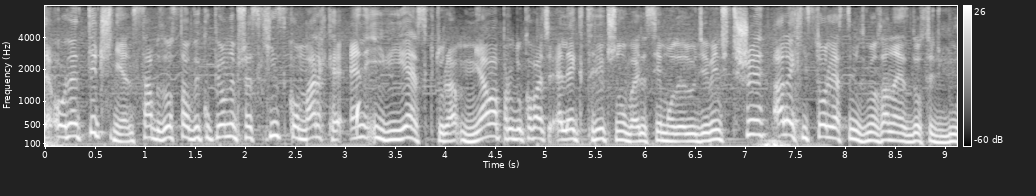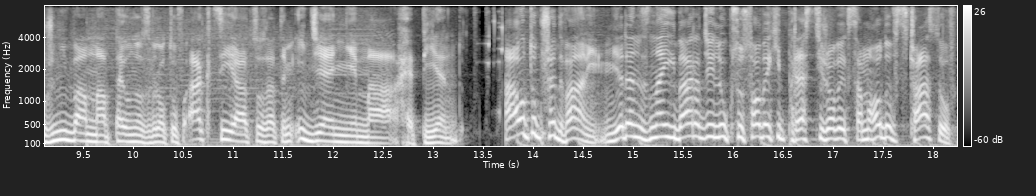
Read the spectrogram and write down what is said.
Teoretycznie Saab został wykupiony przez chińską markę NEVS, która miała produkować elektryczną wersję modelu 9.3, ale historia z tym związana jest dosyć burzliwa, ma pełno zwrotów akcji, a co za tym idzie, nie ma happy endu. A oto przed Wami jeden z najbardziej luksusowych i prestiżowych samochodów z czasów,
